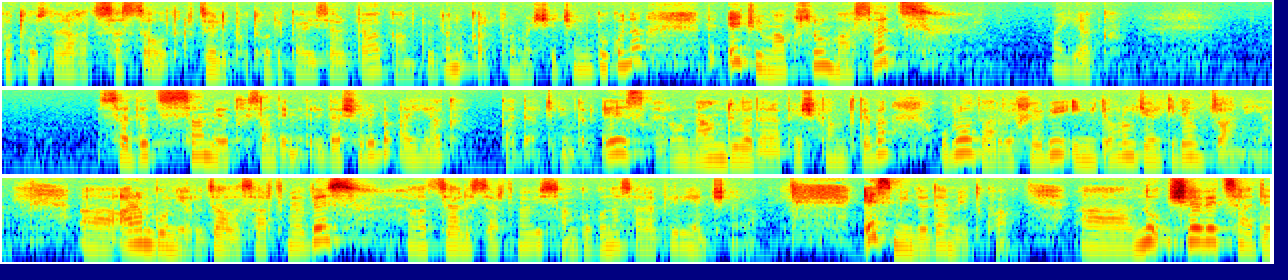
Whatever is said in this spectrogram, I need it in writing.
ფოთოს და რაღაც სასწაულად გრძელი ფოთოლი გაიზარდა, გამკვირდა, ну, კარგ ფორმაშია ჩემი გოგონა და ეჭვი მაქვს, რომ მასაც აი აქ სადაც 3-4 სანტიმეტრი დაშორება, აი აქ გადავჭრი, იმიტომ რომ ეს ღერო ნამდვილად არაფერში გამოდგება, უბრალოდ არ ვეხები, იმიტომ რომ ჯერ კიდევ მწვანეა. არ ამგონია რომ ძალას ართმევდეს, რაღაც ძალის წართმევის სამ გოგონას არაფერი ემჩნევა. ეს მინდოდა მეთქვა. აა ნუ შევეცადე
